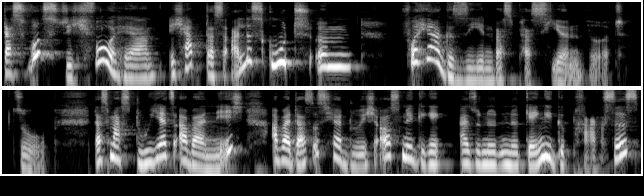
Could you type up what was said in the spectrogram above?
Das wusste ich vorher. Ich habe das alles gut ähm, vorhergesehen, was passieren wird. So, das machst du jetzt aber nicht, aber das ist ja durchaus eine, also eine, eine gängige Praxis,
